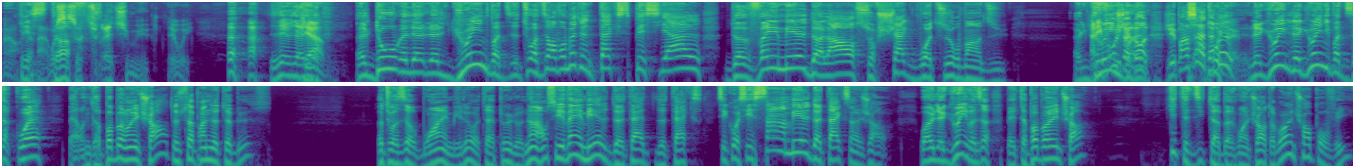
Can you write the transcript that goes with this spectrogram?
Non, c'est ça. Tu ferais-tu mieux? Eh oui. Le, le- Regarde. le le- green va dire, tu vas dire, on va mettre une taxe spéciale de 20 000 sur chaque voiture vendue. Le compte. J'ai pensé à toi. Le green, le green, il va te dire quoi? Ben, on n'a pas besoin de char, tu as juste à prendre l'autobus. Là, tu vas dire, ouais, mais là, t'as un peu, là. Non, non, c'est 20 000 de, ta- de taxes. C'est quoi? C'est 100 000 de taxes un char. Ouais, le green, il va dire, ben, t'as pas besoin de char. Qui t'a dit que t'as besoin de char? T'as besoin de char pour vivre.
